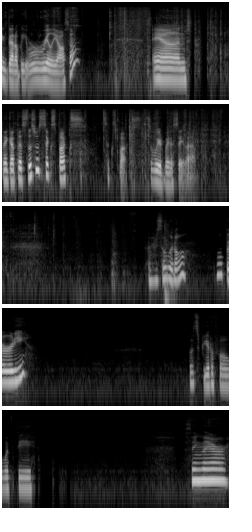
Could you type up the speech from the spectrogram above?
think that'll be really awesome. And they got this. This was six bucks. Six bucks. It's a weird way to say that. There's a little, little birdie. That's beautiful with the thing there.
